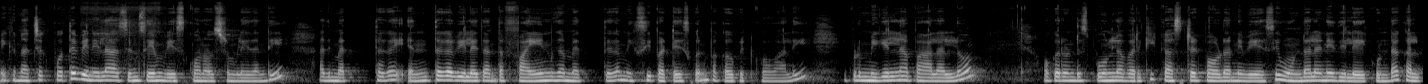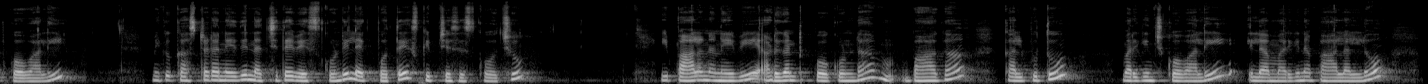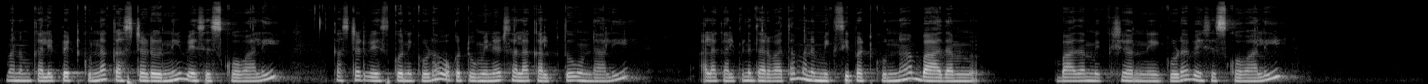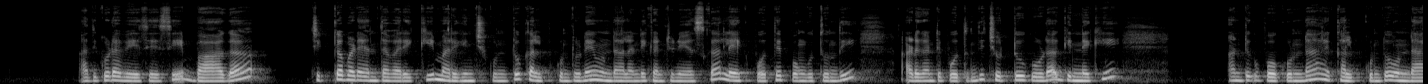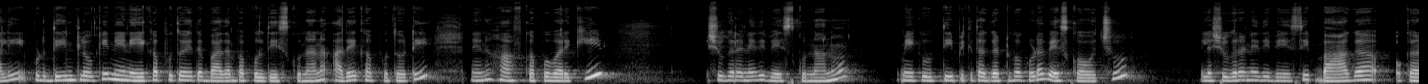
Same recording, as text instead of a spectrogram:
మీకు నచ్చకపోతే వెనిలా అసెన్స్ ఏం వేసుకోని అవసరం లేదండి. అది మెత్తగా ఎంతగా వీలైతే అంత ఫైన్గా మెత్తగా మిక్సీ పట్టేసుకొని పక్కకు పెట్టుకోవాలి. ఇప్పుడు మిగిలిన పాలల్లో ఒక రెండు స్పూన్ల వరకు కస్టర్డ్ పౌడర్ని వేసి ఉండలనేది లేకుండా కలుపుకోవాలి. మీకు కస్టర్డ్ అనేది నచ్చితే వేసుకోండి లేకపోతే స్కిప్ చేసేసుకోవచ్చు. ఈ పాలన అనేవి అడుగంటుకుపోకుండా బాగా కలుపుతూ మరిగించుకోవాలి. ఇలా మరిగిన పాలల్లో మనం కలిపెట్టుకున్న కస్టర్డ్ని వేసేసుకోవాలి. కస్టర్డ్ వేసుకొని కూడా ఒక టూ మినిట్స్ అలా కలుపుతూ ఉండాలి. అలా కలిపిన తర్వాత మనం మిక్సీ పట్టుకున్న బాదం బాదం మిక్చర్ని కూడా వేసేసుకోవాలి. అది కూడా వేసేసి బాగా చిక్కబడేంత వరకు మరిగించుకుంటూ కలుపుకుంటూనే ఉండాలండి కంటిన్యూస్గా లేకపోతే పొంగుతుంది అడగంటిపోతుంది. చుట్టూ కూడా గిన్నెకి అంటుకుపోకుండా కలుపుకుంటూ ఉండాలి. ఇప్పుడు దీంట్లోకి నేను ఏ కప్పుతో అయితే బాదం పప్పులు తీసుకున్నానో అదే కప్పుతోటి నేను హాఫ్ కప్పు వరకు షుగర్ అనేది వేసుకున్నాను. మీకు తీపికి తగ్గట్టుగా కూడా వేసుకోవచ్చు. ఇలా షుగర్ అనేది వేసి బాగా ఒక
